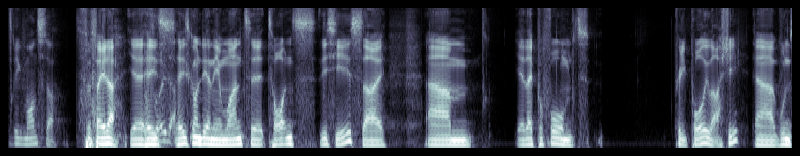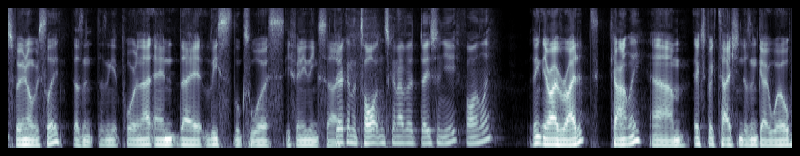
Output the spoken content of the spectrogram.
The big monster. Fifita, yeah, he's he's gone down the M1 to Titans this year. So, um, yeah, they performed pretty poorly last year. Uh, wooden spoon, obviously, doesn't doesn't get poorer than that, and their list looks worse, if anything. So, Do you reckon the Titans can have a decent year finally? I think they're overrated currently. Um, expectation doesn't go well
